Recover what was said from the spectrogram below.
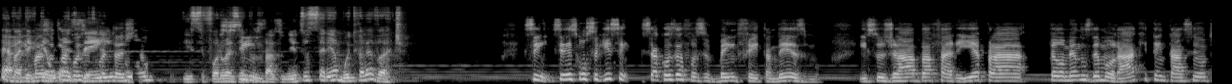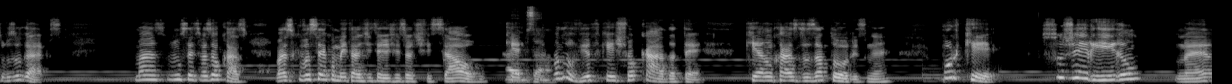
É, vai ter que ter um exemplo. Importante... E se for o exemplo Sim. dos Estados Unidos, seria muito relevante. Sim, se eles conseguissem, se a coisa fosse bem feita mesmo, isso já abafaria para pelo menos demorar que tentassem em outros lugares. Mas não sei se vai ser o caso. Mas o que você ia comentar de inteligência artificial, é, é, quando eu vi eu fiquei chocado até, que é no caso dos atores, né? Porque sugeriram, né,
